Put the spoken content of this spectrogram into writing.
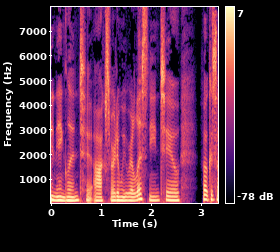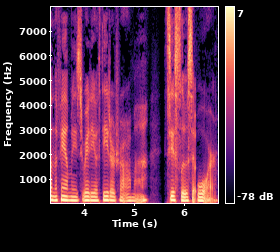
in England to Oxford and we were listening to Focus on the Family's radio theater drama, C.S. Lewis at War.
